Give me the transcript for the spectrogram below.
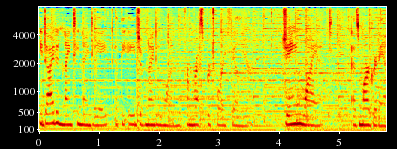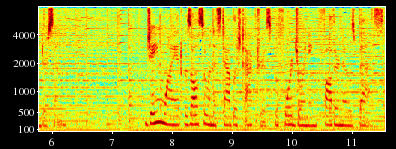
He died in 1998 at the age of 91 from respiratory failure. Jane Wyatt as Margaret Anderson. Jane Wyatt was also an established actress before joining Father Knows Best.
